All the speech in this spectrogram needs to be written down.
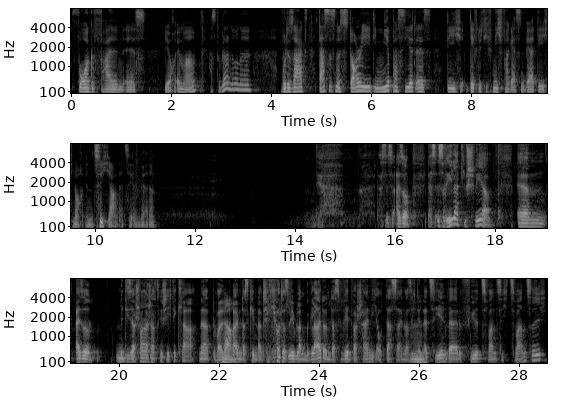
vorgefallen ist, wie auch immer. Hast du da so eine, wo du sagst, das ist eine Story, die mir passiert ist, die ich definitiv nicht vergessen werde, die ich noch in zig Jahren erzählen werde? Das ist also, das ist relativ schwer. Ähm, also mit dieser Schwangerschaftsgeschichte klar, ne? weil Ja. einem das Kind natürlich auch das Leben lang begleitet und das wird wahrscheinlich auch das sein, was ich Mhm. dann erzählen werde für 2020.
